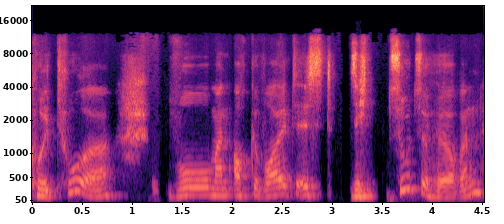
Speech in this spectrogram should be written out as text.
Filmkritikkultur, wo man auch gewollt ist, sich zuzuhören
